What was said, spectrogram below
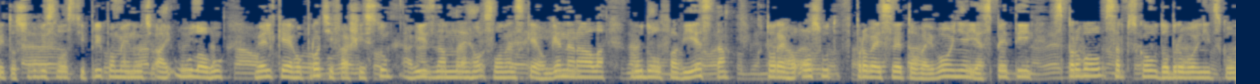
tejto súvislosti pripomenúť aj úlohu veľkého protifašistu a významného slovenského generála Rudolfa Viesta, ktorého osud v Prvej svetovej vojne je spätý s prvou srbskou dobrovoľníckou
